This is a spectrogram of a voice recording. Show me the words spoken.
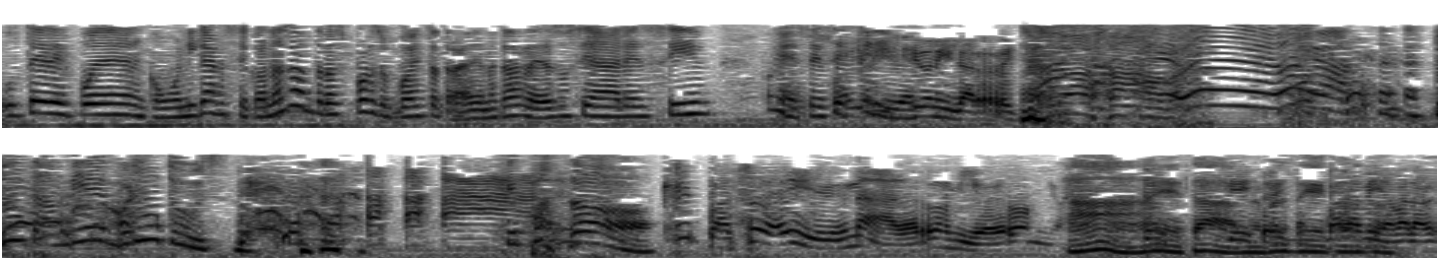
ustedes pueden comunicarse con nosotros, por supuesto, a través de nuestras redes sociales, ¿sí? Porque se, se escribe. edición y la rechazo. ¡Eh, venga! Tú también, Brutus. ¿Qué pasó? ¿Qué pasó ahí? Nada, error mío, error mío. Ah, ahí está, me está parece bien. que Mala mía, mala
